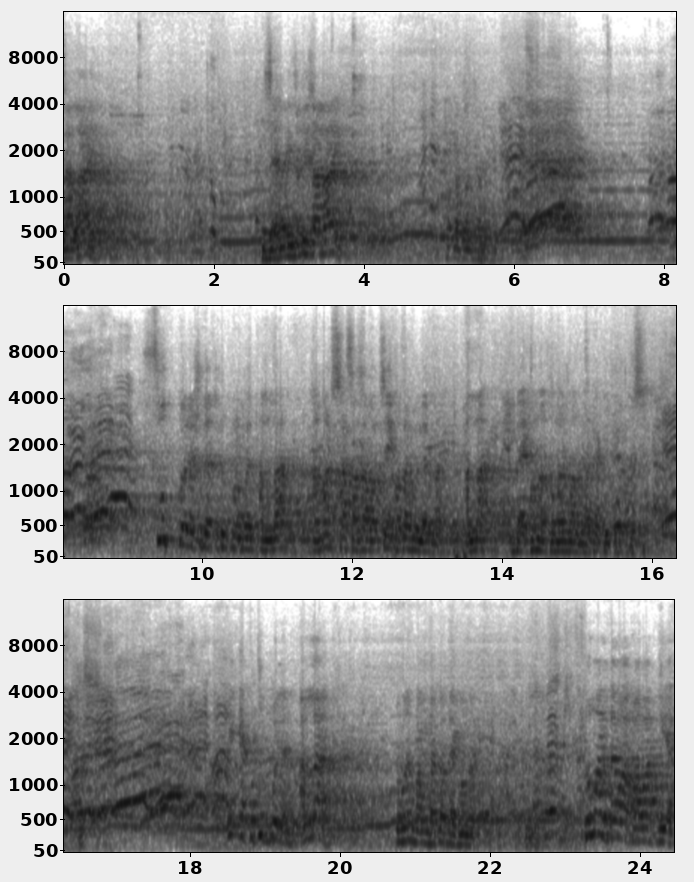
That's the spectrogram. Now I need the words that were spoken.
জ্বালায় জেরাই যদি চুপ করে শুধু এতটুকু আল্লাহ, আমার কথা বললেন না। আল্লাহ, দেখো না তোমার বললেন, আল্লাহ, তোমার দেখো না। তোমার দেওয়া দিয়া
